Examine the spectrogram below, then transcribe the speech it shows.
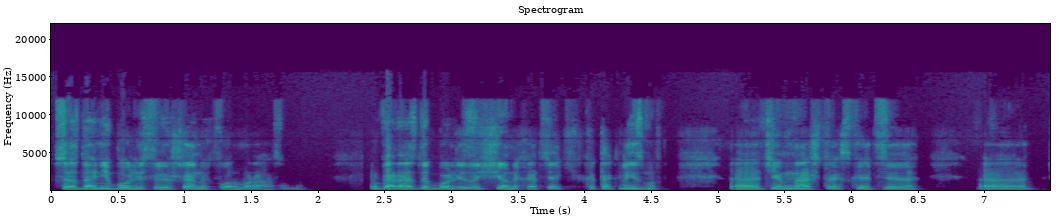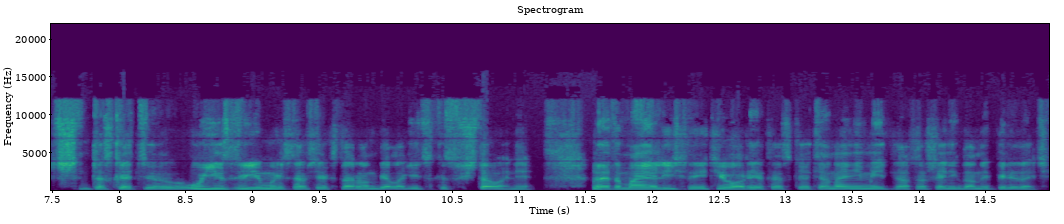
в создании более совершенных форм разума, гораздо более защищенных от всяких катаклизмов, э, чем наш, так сказать, э, э, так сказать, уязвимое со всех сторон биологическое существование. Но это моя личная теория, так сказать, она не имеет отношения к данной передаче.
